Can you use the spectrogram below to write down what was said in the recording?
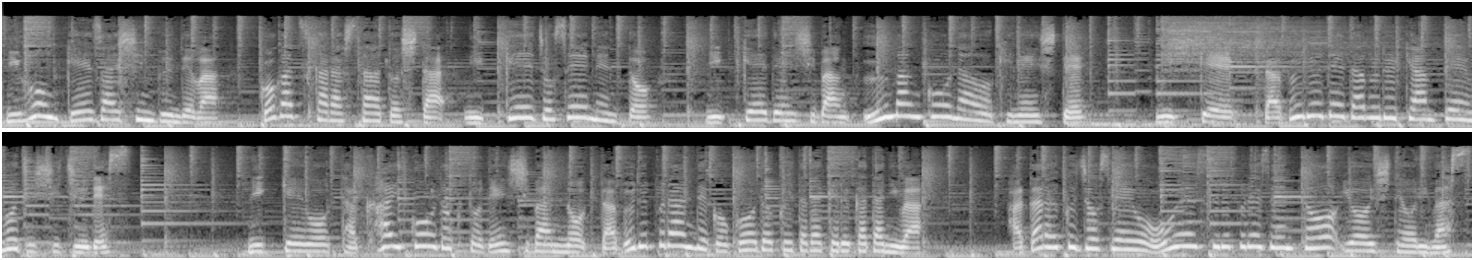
日本経済新聞では5月からスタートした日経女性面と日経電子版ウーマンコーナーを記念して日経ダブルでダブルキャンペーンを実施中です。日経を宅配購読と電子版のダブルプランでご購読いただける方には働く女性を応援するプレゼントを用意しております。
